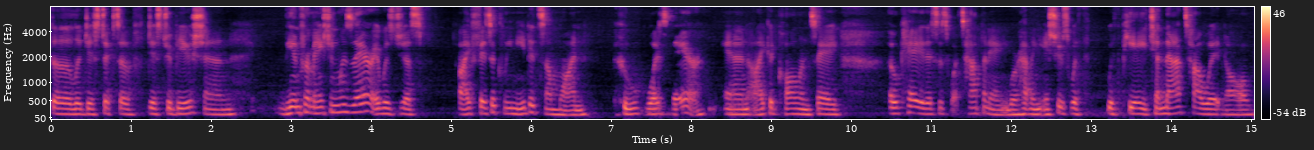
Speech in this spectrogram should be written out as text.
the logistics of distribution. The information was there. It was just I physically needed someone who was there and I could call and say, okay, this is what's happening. We're having issues with with pH and that's how it all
